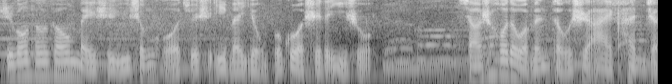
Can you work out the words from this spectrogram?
时光匆匆，美食与生活却是一门永不过时的艺术。小时候的我们总是爱看着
